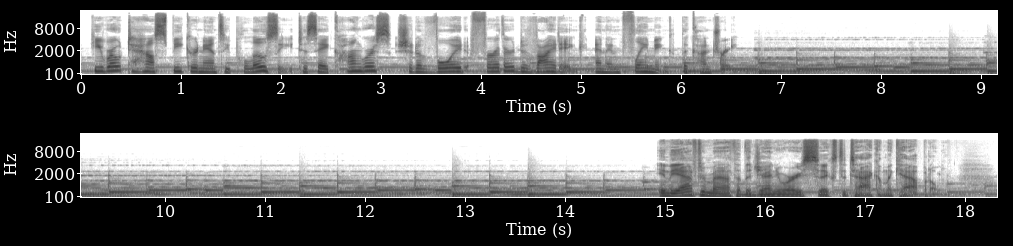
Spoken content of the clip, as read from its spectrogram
He wrote to House Speaker Nancy Pelosi to say Congress should avoid further dividing and inflaming the country. In the aftermath of the January 6th attack on the Capitol,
